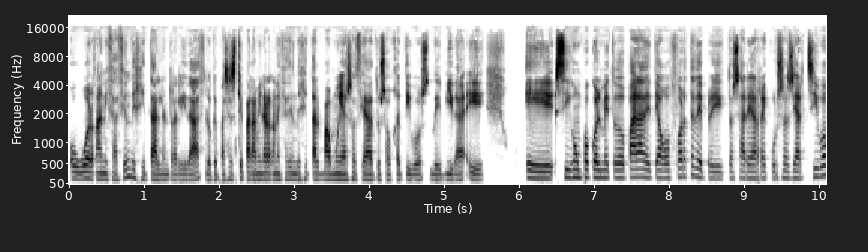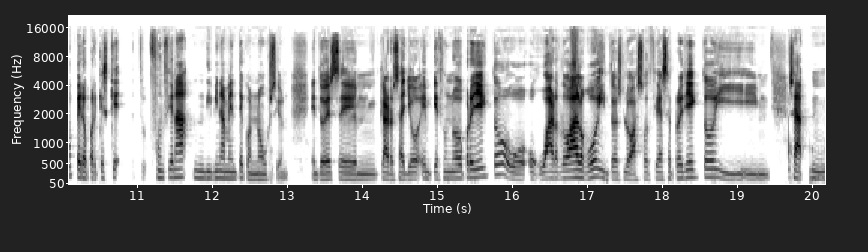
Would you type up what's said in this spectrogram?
o organización digital en realidad. Lo que pasa es que para mí la organización digital va muy asociada a tus objetivos de vida eh, sigo un poco el método para de Tiago Forte de proyectos, áreas, recursos y archivo, pero porque es que funciona divinamente con Notion. Entonces, em, claro, o sea, yo empiezo un nuevo proyecto o, guardo algo y entonces lo asocio a ese proyecto y, o sea, mm,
